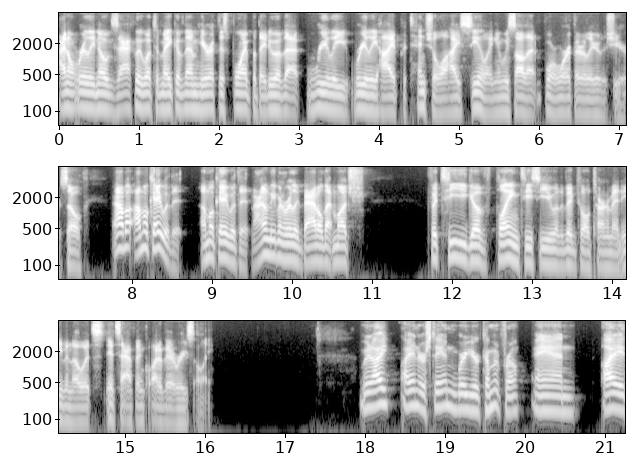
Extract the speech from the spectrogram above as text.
I don't really know exactly what to make of them here at this point, but they do have that really, really high potential, high ceiling, and we saw that in Fort Worth earlier this year. So I'm, I'm okay with it. I'm okay with it. I don't even really battle that much fatigue of playing TCU in the Big 12 tournament, even though it's it's happened quite a bit recently. I mean, I, I understand where you're coming from, and I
